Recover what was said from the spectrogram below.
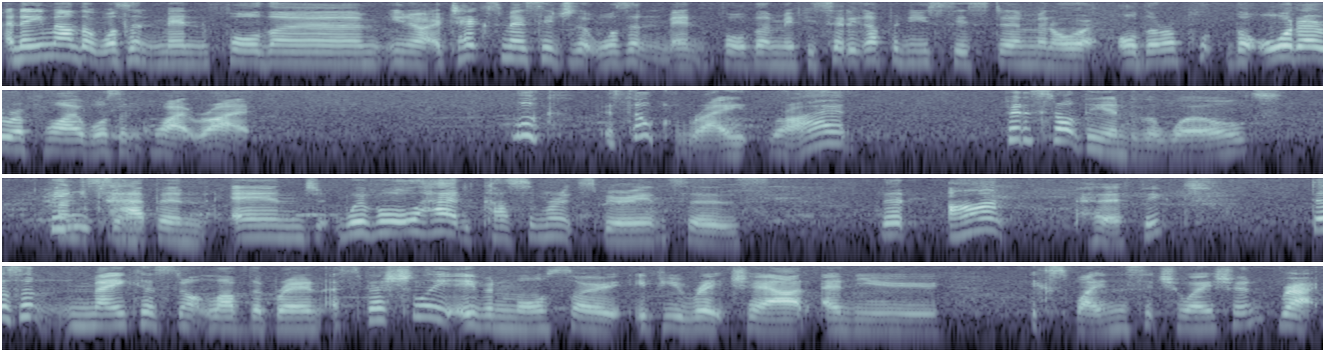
An email that wasn't meant for them, you know, a text message that wasn't meant for them. If you're setting up a new system and or, or the, repl- the auto reply wasn't quite right. Look, it's not great, right? But it's not the end of the world. Things 100%. happen, and we've all had customer experiences that aren't perfect. Doesn't make us not love the brand, especially even more so if you reach out and you explain the situation. Right.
